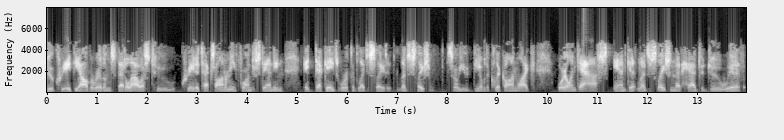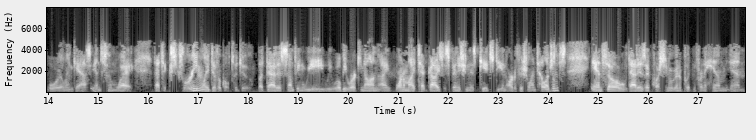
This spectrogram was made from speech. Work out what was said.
to create the algorithms that allow us to create a taxonomy for understanding a decade's worth of legislated legislation. So you'd be able to click on like oil and gas and get legislation that had to do with oil and gas in some way. That's extremely difficult to do, but that is something we, we will be working on. I, one of my tech guys is finishing his PhD in artificial intelligence, and so that is a question we're going to put in front of him, and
